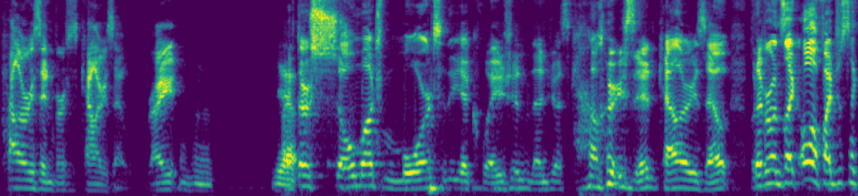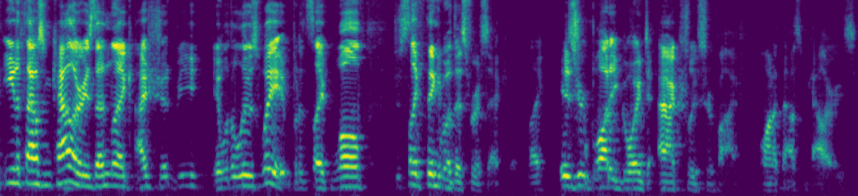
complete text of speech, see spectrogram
calories in versus calories out, right? Mm-hmm. Yeah. Like, there's so much more to the equation than just calories in, calories out. But everyone's like, oh, if I just like eat a thousand calories, then like I should be able to lose weight. But it's like, well, just like think about this for a second. Like, is your body going to actually survive on a thousand calories?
